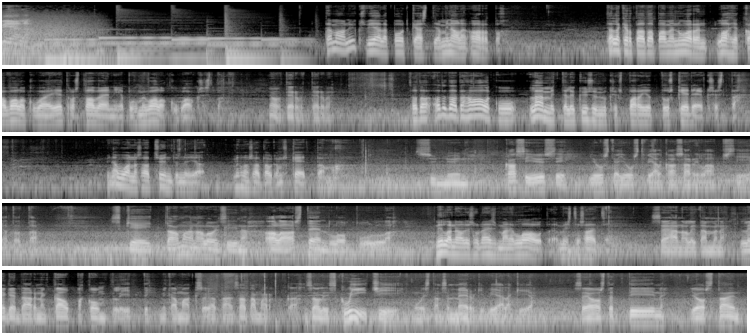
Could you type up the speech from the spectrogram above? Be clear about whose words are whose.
Speaker 1: vielä.
Speaker 2: Tämä on yksi vielä podcast ja minä olen Arto. Tällä kertaa tapaamme nuoren lahjakkaan valokuvaajan Jetros Taveni ja puhumme valokuvauksesta.
Speaker 3: Joo, terve, terve.
Speaker 2: Tota, otetaan tähän alkuun lämmittelykysymykseksi pari juttua Skedeyksestä. Minä vuonna sä oot syntynyt ja milloin sä oot alkanut skeittaamaan?
Speaker 3: Synnyin 89, just ja just vielä kasarilapsi ja tota, skeittaamaan aloin siinä alaasteen lopulla.
Speaker 2: Millainen oli sun ensimmäinen lauta ja mistä sait sen?
Speaker 3: Sehän oli tämmönen legendaarinen kauppakompliitti, mikä maksoi jotain sata markkaa. Se oli Squeegee, muistan sen merkin vieläkin. Ja se ostettiin jostain,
